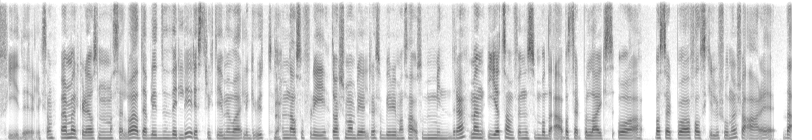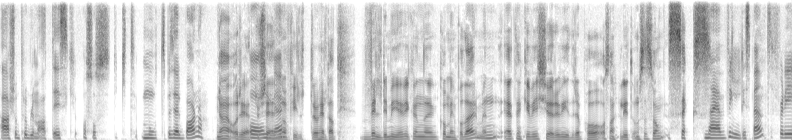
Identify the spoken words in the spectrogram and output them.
feeder. liksom. Og Jeg merker det også med meg selv, også, at jeg er blitt veldig restriktiv med hva jeg legger ut. Ja. Men det er også fordi etter hvert som man blir eldre, så bryr man seg også mindre. Men i et samfunn som både er basert på likes og basert på falske illusjoner, så er det, det er så problematisk og så stygt mot spesielt barn. da. Ja, og retusjering og, og filter og helt tatt. Veldig mye vi kan eh, komme inn på der, men jeg tenker vi kjører videre på å snakke litt om sesong seks. jeg er jeg veldig spent, fordi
